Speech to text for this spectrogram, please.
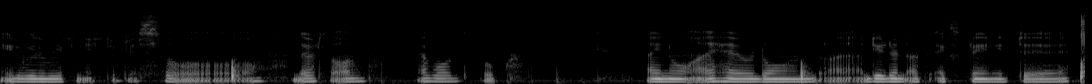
it will be finished today. So that's all about the book. I know I have don't uh, didn't explain it uh,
